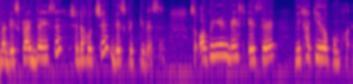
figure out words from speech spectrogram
বা ডেসক্রাইব দ্য এসে সেটা হচ্ছে ডেসক্রিপটিভ এসে সো অপিনিয়ন বেসড এসের লেখা কীরকম হয়?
